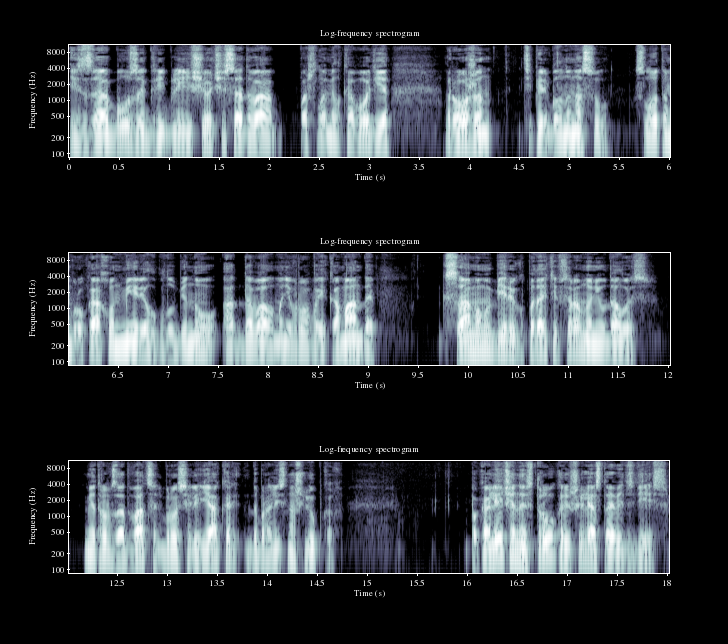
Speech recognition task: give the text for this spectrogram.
Из-за обузы гребли еще часа два, пошло мелководье, Рожен теперь был на носу. С лотом в руках он мерил глубину, отдавал маневровые команды. К самому берегу подойти все равно не удалось. Метров за двадцать бросили якорь, добрались на шлюпках. Покалеченный струк решили оставить здесь.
